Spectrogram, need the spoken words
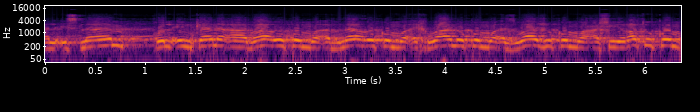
الإسلام قل إن كان آباؤكم وأبناؤكم وإخوانكم وأزواجكم وعشيرتكم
